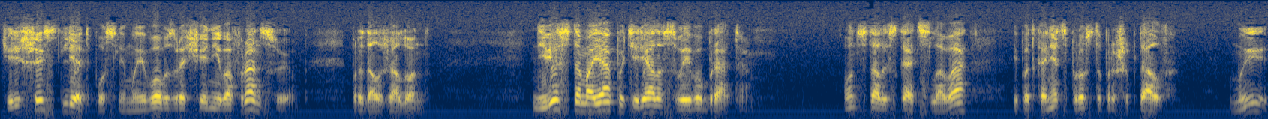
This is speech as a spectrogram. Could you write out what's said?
«Через шесть лет после моего возвращения во Францию, — продолжал он, — невеста моя потеряла своего брата. Он стал искать слова и под конец просто прошептал Мы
